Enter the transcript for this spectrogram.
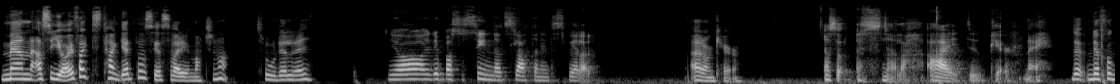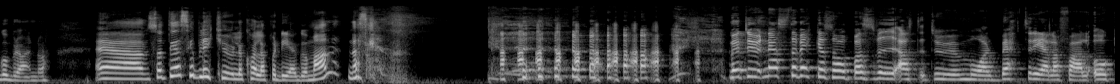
Men alltså jag är faktiskt taggad på att se Sverige-matcherna. Tror det eller ej. Ja, det är bara så synd att Zlatan inte spelar. I don't care. Alltså snälla, I do care. Nej, det, det får gå bra ändå. Eh, så att det ska bli kul att kolla på det gumman. Men du, nästa vecka så hoppas vi att du mår bättre i alla fall. Och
